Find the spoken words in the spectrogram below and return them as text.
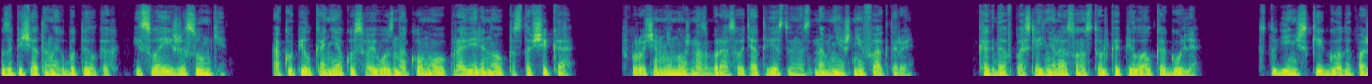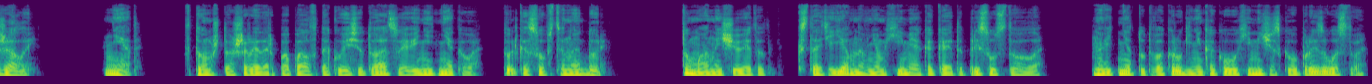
в запечатанных бутылках из своей же сумки, а купил коньяк у своего знакомого проверенного поставщика. Впрочем, не нужно сбрасывать ответственность на внешние факторы. Когда в последний раз он столько пил алкоголя? Студенческие годы, пожалуй. Нет, в том, что Шредер попал в такую ситуацию, винить некого только собственная дурь. Туман еще этот. Кстати, явно в нем химия какая-то присутствовала. Но ведь нет тут в округе никакого химического производства.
